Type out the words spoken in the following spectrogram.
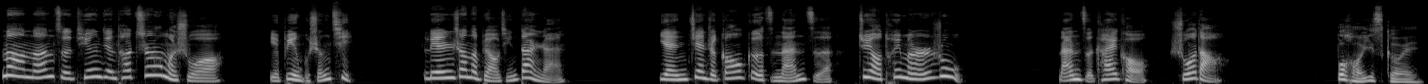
那男子听见他这么说，也并不生气，脸上的表情淡然。眼见着高个子男子就要推门而入，男子开口说道：“不好意思，各位，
